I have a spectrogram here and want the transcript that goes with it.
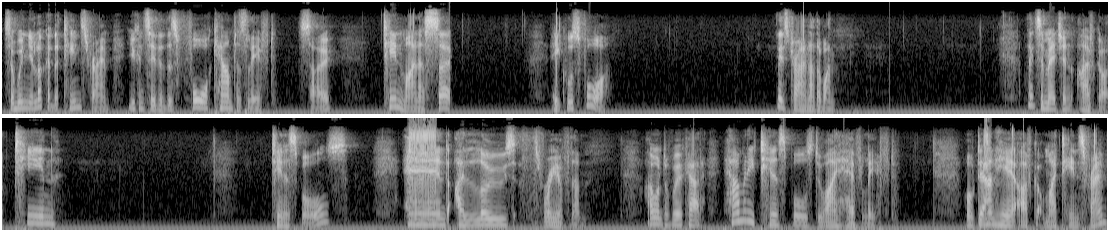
So when you look at the tens frame, you can see that there's four counters left. So 10 minus 6 equals 4. Let's try another one. Let's imagine I've got 10 tennis balls and I lose three of them. I want to work out how many tennis balls do I have left. Well down here I've got my tens frame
